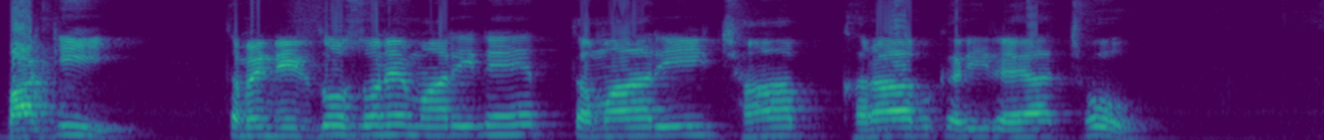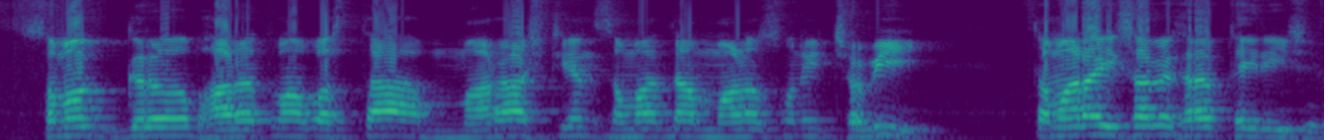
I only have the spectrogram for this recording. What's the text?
બાકી તમે નિર્દોષોને મારીને તમારી છાપ ખરાબ કરી રહ્યા છો. સમગ્ર ભારતમાં વસતા મહારાષ્ટ્રીયન સમાજના માણસોની છબી તમારા હિસાબે ખરાબ થઈ રહી છે.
